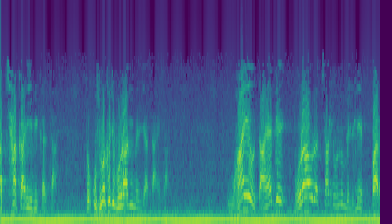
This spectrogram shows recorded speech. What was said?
अच्छा कार्य भी करता है तो उसमें कुछ बुरा भी मिल जाता है। साथ वहाँ ये होता है कि बुरा और अच्छा दोनों मिलने पर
